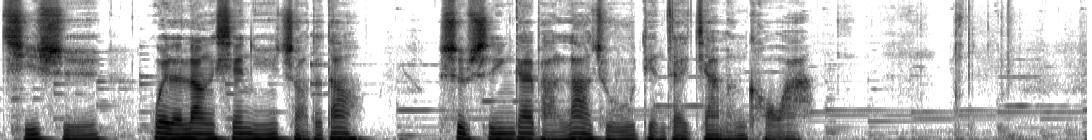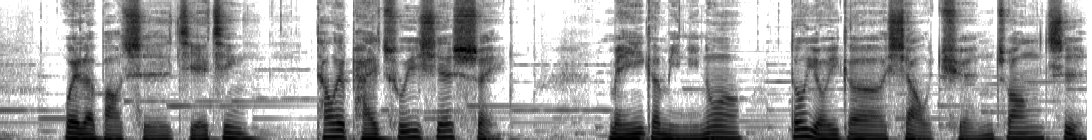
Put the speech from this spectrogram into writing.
其实，为了让仙女找得到，是不是应该把蜡烛点在家门口啊？为了保持洁净，它会排出一些水。每一个米尼诺。都有一个小泉装置，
